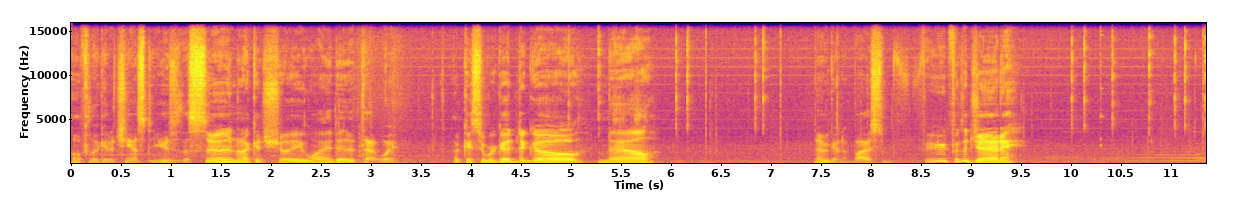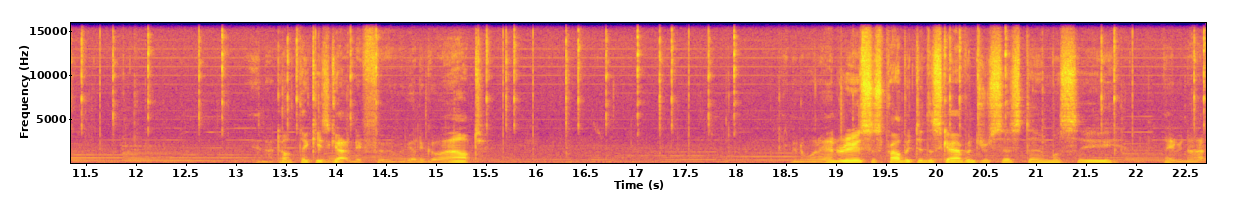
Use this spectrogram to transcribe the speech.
Hopefully I get a chance to use this soon and I can show you why I did it that way. Okay, so we're good to go now. Now we gotta buy some food for the journey. And I don't think he's got any food. We gotta go out. I'm gonna want to introduce this probably to the scavenger system. We'll see. Maybe not.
